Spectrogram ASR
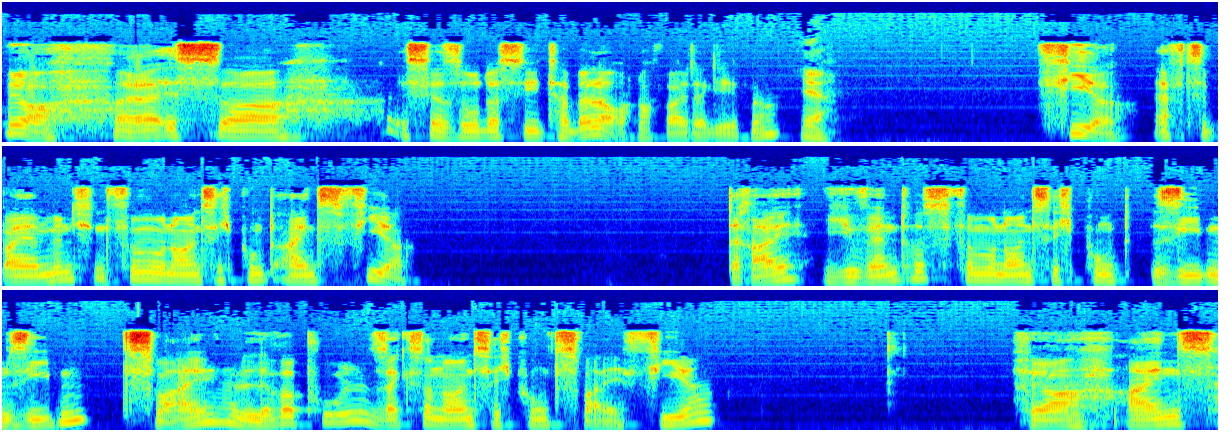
Ja, ist, äh, ist ja so, dass die Tabelle auch noch weitergeht. Ne? Ja. 4, FC Bayern München, 95.14. 3, Juventus, 95.77. 2, Liverpool, 96.24. Ja, 1,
